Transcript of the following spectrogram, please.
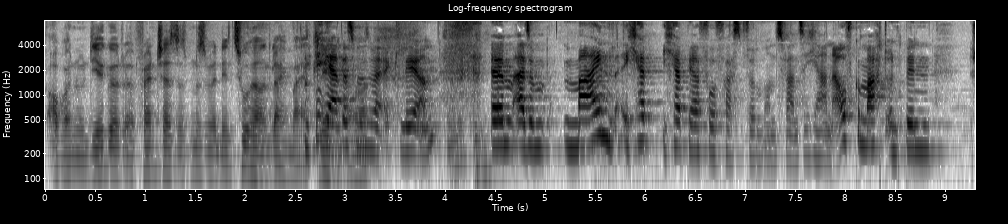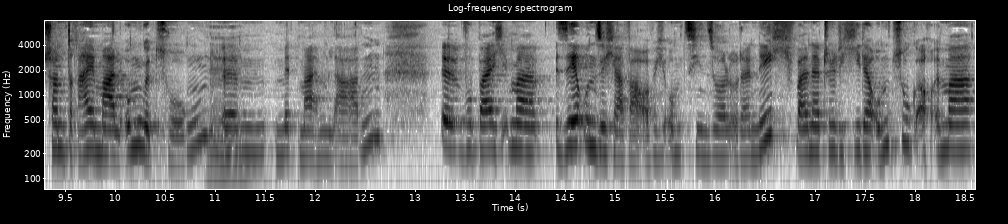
ob er nun dir gehört oder Franchise, das müssen wir den Zuhörern gleich mal erklären. ja, das müssen wir erklären. ähm, also mein, ich habe ich hab ja vor fast 25 Jahren aufgemacht und bin schon dreimal umgezogen mhm. ähm, mit meinem Laden. Äh, wobei ich immer sehr unsicher war, ob ich umziehen soll oder nicht, weil natürlich jeder Umzug auch immer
